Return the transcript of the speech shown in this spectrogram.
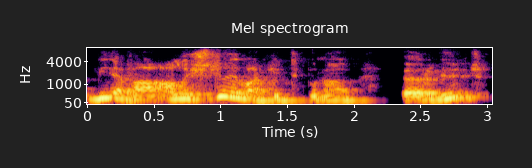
bir defa alıştığı vakit bunu örgüt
